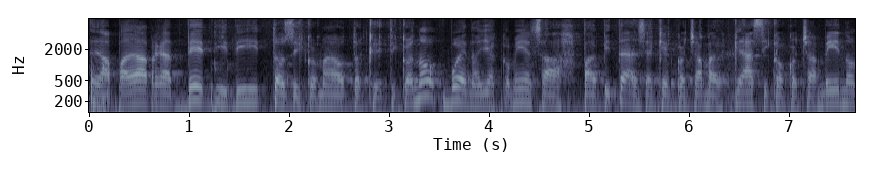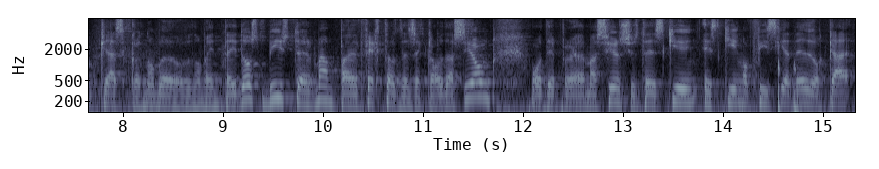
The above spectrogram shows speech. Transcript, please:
La palabra de Didi tóxico más autocrítico, ¿no? Bueno, ya comienza a palpitarse aquí en Cochabamba el clásico cochambino, clásico número 92, visto hermano para efectos de recaudación o de programación, si ustedes quieren, es quien oficia de local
